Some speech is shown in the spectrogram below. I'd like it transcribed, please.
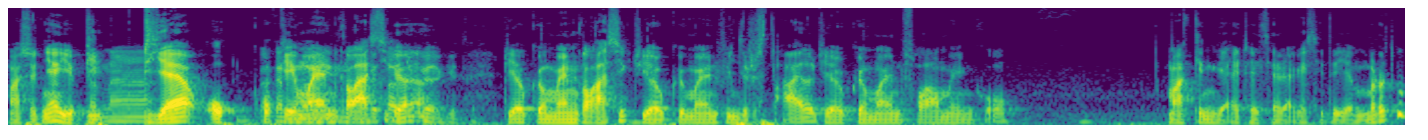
Maksudnya ya bi- Karena dia oke main main klasik ya. gitu. Dia oke main klasik, dia oke main fingerstyle, dia oke main flamenco. Makin nggak ada jarak ke situ ya. Menurutku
